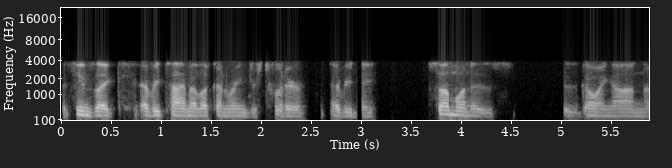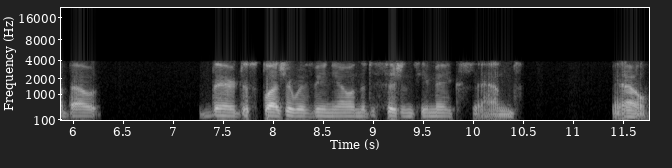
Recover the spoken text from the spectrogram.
it seems like every time I look on Rangers Twitter every day, someone is is going on about their displeasure with Vigneault and the decisions he makes and you know,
